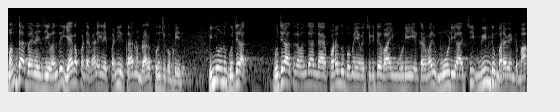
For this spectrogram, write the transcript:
மம்தா பானர்ஜி வந்து ஏகப்பட்ட வேலைகளை பண்ணியிருக்காரு நம்மளால் புரிஞ்சுக்க முடியுது. இன்னொன்று குஜராத். குஜராத்தில் வந்து அந்த குரங்கு பொம்மையை வச்சுக்கிட்டு வாய் மூடி இருக்கிற மாதிரி மோடி ஆட்சி மீண்டும் வர வேண்டுமா?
